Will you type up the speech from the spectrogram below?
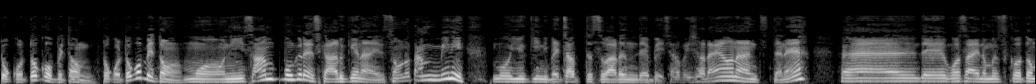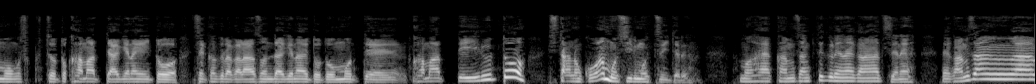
とことこベトン、とことこベトン、もう2、3歩ぐらいしか歩けない。そのたんびに、もう雪にべちゃって座るんで、べちゃべちゃだよ、なんつってね。えー、で、5歳の息子ともちょっと構ってあげないと、せっかくだから遊んであげないとと思って、構っていると、下の子はもう尻餅ついてる。もう早く神さん来てくれないかなつってね。で、神さんは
